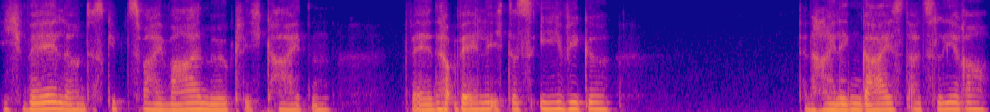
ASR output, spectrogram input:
ich wähle und es gibt zwei Wahlmöglichkeiten. Da wähle ich das Ewige, den Heiligen Geist als Lehrer,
